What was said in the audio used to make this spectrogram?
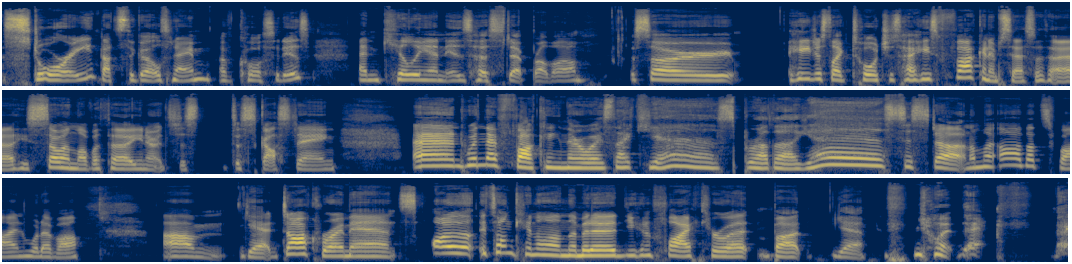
Story, that's the girl's name, of course it is, and Killian is her stepbrother. So he just like tortures her. He's fucking obsessed with her. He's so in love with her. You know, it's just disgusting. And when they're fucking, they're always like, "Yes, brother. Yes, sister." And I'm like, "Oh, that's fine. Whatever." Um, yeah, dark romance. Oh, it's on Kindle Unlimited. You can fly through it, but yeah, you're like, "Bleh, bleh."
